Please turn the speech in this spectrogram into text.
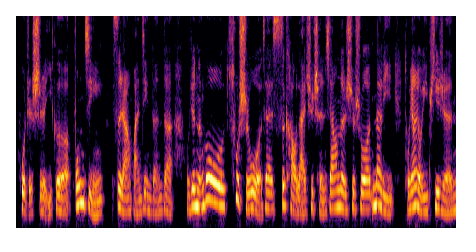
或者是一个风景、自然环境等等。我觉得能够促使我在思考来去城乡的是说，那里同样有一批人，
